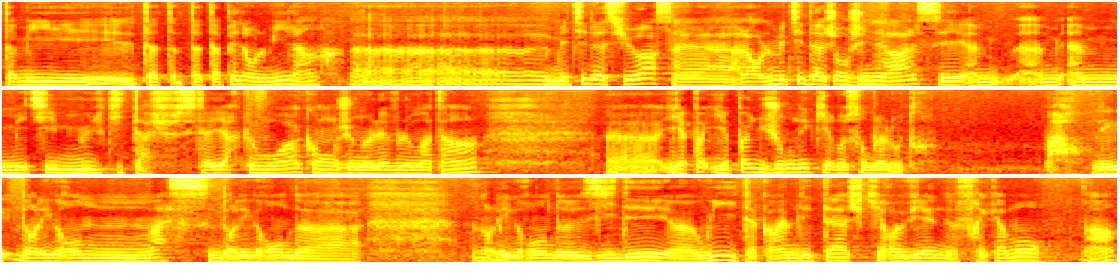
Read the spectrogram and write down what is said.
t'as mis, as, tapé dans le mille. Hein. Euh, métier d'assureur, alors le métier d'agent général, c'est un, métier multitâche. C'est-à-dire que moi, quand je me lève le matin, il euh, n'y a, a, pas une journée qui ressemble à l'autre. dans les grandes masses, dans les grandes euh, dans les grandes idées, euh, oui, tu as quand même des tâches qui reviennent fréquemment. Hein.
